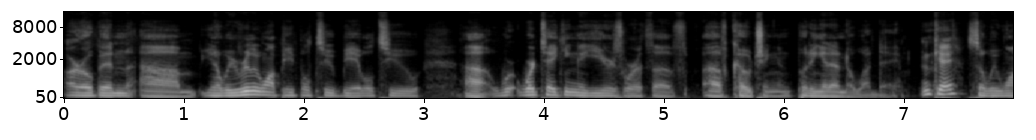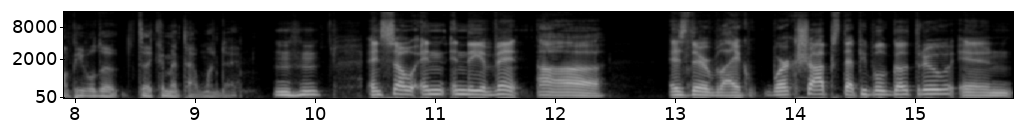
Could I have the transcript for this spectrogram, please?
are open. Um, you know, we really want people to be able to. Uh, we're, we're taking a year's worth of of coaching and putting it into one day. Okay. So we want people to to commit that one day. And so in in the event, uh, is there like workshops that people go through and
